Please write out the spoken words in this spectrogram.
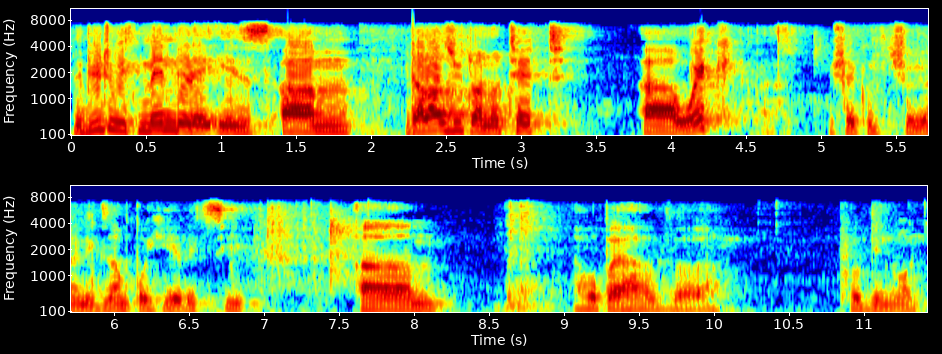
The beauty with Mendeley is um, it allows you to annotate uh, work. I wish I could show you an example here. Let's see. Um, I hope I have, uh, probably not.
